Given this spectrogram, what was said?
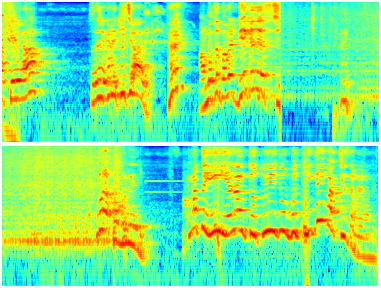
তোরা কে তোদের এখানে কি চাই? হ্যাঁ? আমরা তো বাবার বিয়ে খেতে এসেছি। তোরা কখন এলি? আমরা তো এই এলাম তো তুই তো চিনতেই পারছিস না ভাই আমাদের।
